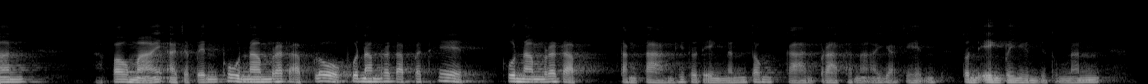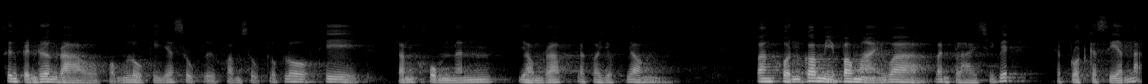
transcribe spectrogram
าน เป้าหมายอาจจะเป็นผู้นำระดับโลก ผู้นำระดับประเทศ ผู้นำระดับต่างๆ ที่ตนเองนั้นต้องการปรารถนาอยากจะเห็นตนเองไปยืนอยู่ตรงนั้น ซึ่งเป็นเรื่องราวของโลกิยสุขหรือความสุขโลกโลกที่สังคมนั้นยอมรับแล้วก็ยกย่อง บางคนก็มีเป้าหมายว่าบรรปลายชีวิตจะปลดเกษียณละ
